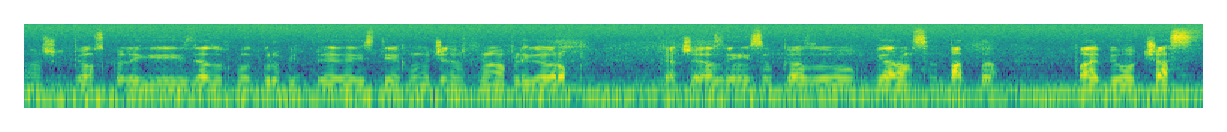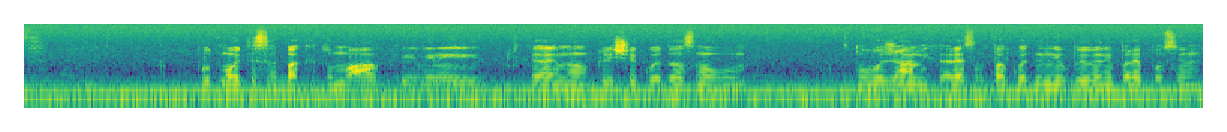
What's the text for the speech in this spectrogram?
в Шампионска лига излязохме от групите и стигахме до четвъртфинал в Лига Европа. Така че аз винаги съм казвал, вярвам в съдбата. Това е било част от моите съдба като малък и винаги така има едно клише, което аз много уважавам и харесвам. Това, което не ни убива, ни прави по-силни.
